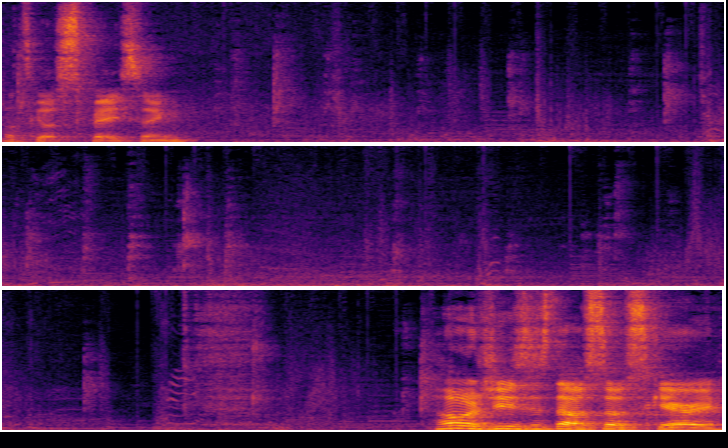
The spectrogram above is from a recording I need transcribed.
Let's go spacing. Oh, Jesus, that was so scary.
